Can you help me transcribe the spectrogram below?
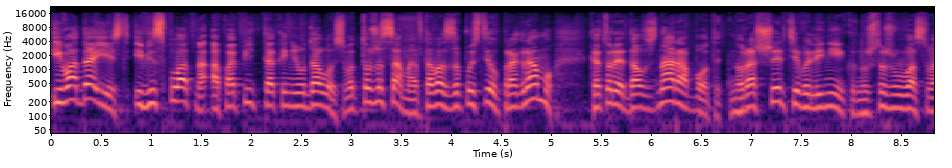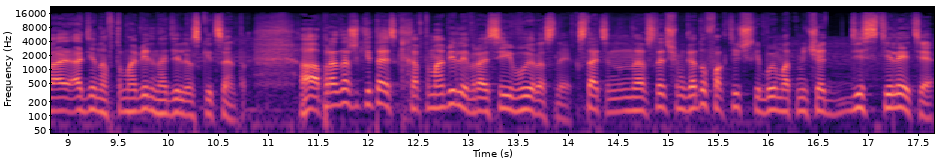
и вода есть, и бесплатно, а попить так и не удалось. Вот то же самое. АвтоВАЗ запустил программу, которая должна работать. Но расширьте вы линейку. Ну что же у вас один автомобиль на дилерский центр? А продажи китайских автомобилей в России выросли. Кстати, в следующем году фактически будем отмечать десятилетие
